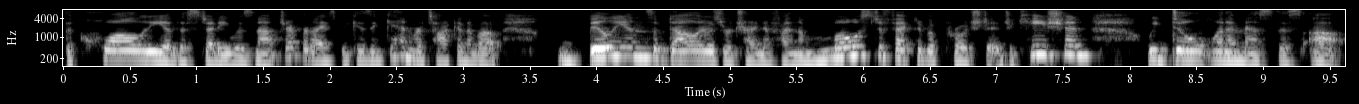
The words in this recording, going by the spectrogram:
the quality of the study was not jeopardized. Because again, we're talking about billions of dollars. We're trying to find the most effective approach to education. We don't want to mess this up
